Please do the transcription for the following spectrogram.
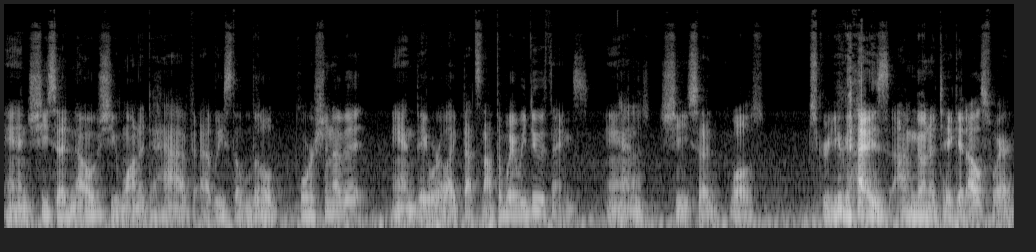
And she said no, she wanted to have at least a little portion of it and they were like that's not the way we do things. And yeah. she said well screw you guys i'm going to take it elsewhere.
